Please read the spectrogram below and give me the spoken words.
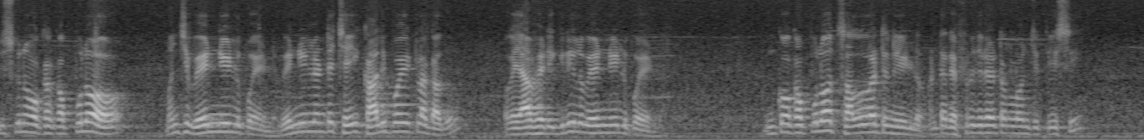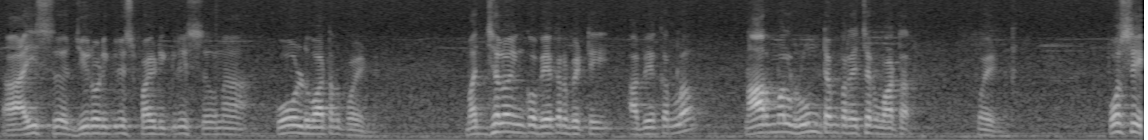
తీసుకుని ఒక కప్పులో మంచి వేడి నీళ్ళు పోయండి. వేడి నీళ్ళు అంటే చెయ్యి కాలిపోయేట్లా కాదు. ఒక యాభై డిగ్రీలు వేడి నీళ్ళు పోయండి. ఇంకో కప్పులో చల్లటి నీళ్ళు అంటే రెఫ్రిజిరేటర్లోంచి తీసి ice zero degrees five degrees ఉన్న కోల్డ్ వాటర్ పోయండి. మధ్యలో ఇంకో బేకర్ పెట్టి ఆ బేకర్లో నార్మల్ రూమ్ టెంపరేచర్ వాటర్ పోయండి. పోసి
